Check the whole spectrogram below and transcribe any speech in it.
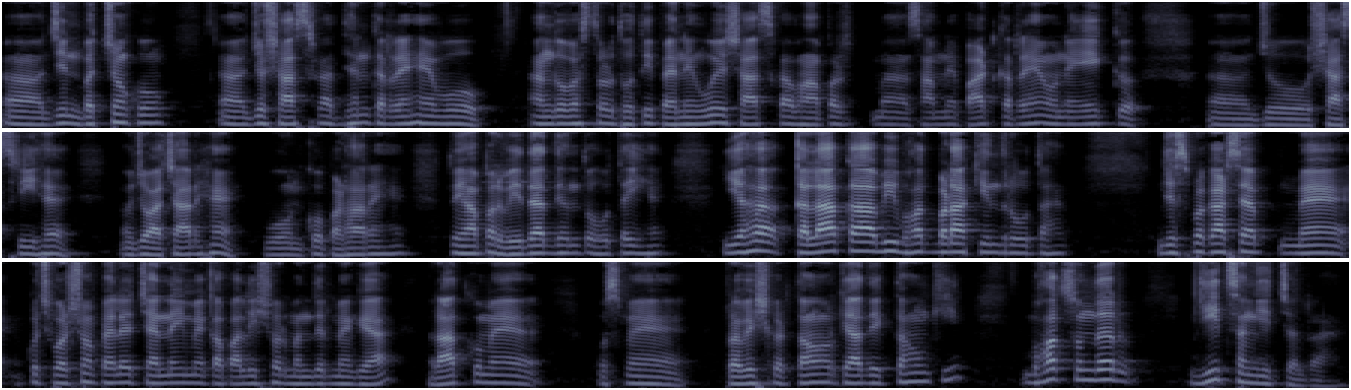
जिन बच्चों को जो शास्त्र का अध्ययन कर रहे हैं, वो अंग वस्त्र और धोती पहने हुए शास्त्र का वहाँ पर सामने पाठ कर रहे हैं। उन्हें एक जो शास्त्री है, जो आचार्य हैं, वो उनको पढ़ा रहे हैं। तो यहाँ पर वेदाध्ययन तो होता ही है। यह कला का भी बहुत बड़ा केंद्र होता है। जिस प्रकार से अब मैं कुछ वर्षों पहले चेन्नई में कपालीश्वर मंदिर में गया, रात को मैं उसमें प्रवेश करता हूँ और क्या देखता हूँ कि बहुत सुंदर गीत संगीत चल रहा है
